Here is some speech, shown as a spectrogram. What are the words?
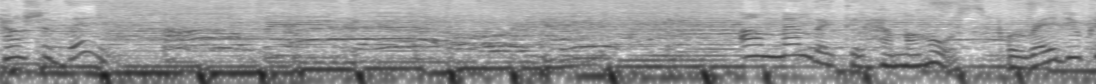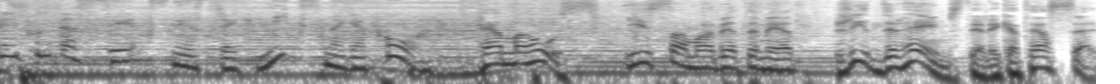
kanske dig. Anmäl dig till Hemma hos på radioplay.se mixmegapol. Hemma hos, i samarbete med Ridderheims Delikatesser.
